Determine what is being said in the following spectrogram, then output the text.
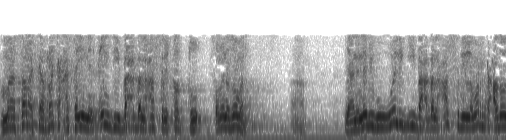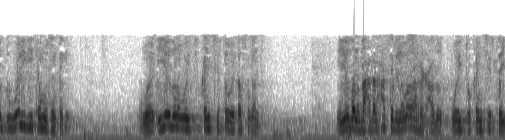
maa taraka rakcatayni cindii bacda alcasri qatu somayna soo mar. Yani nebigu weligii bacda alcasri laba ragcadood weligii kamuusan tegin. Iyaduna way tukan jirta way ka sugantay. Iyaduna bacda alcasri labada ragcadood way tukan jirtay.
